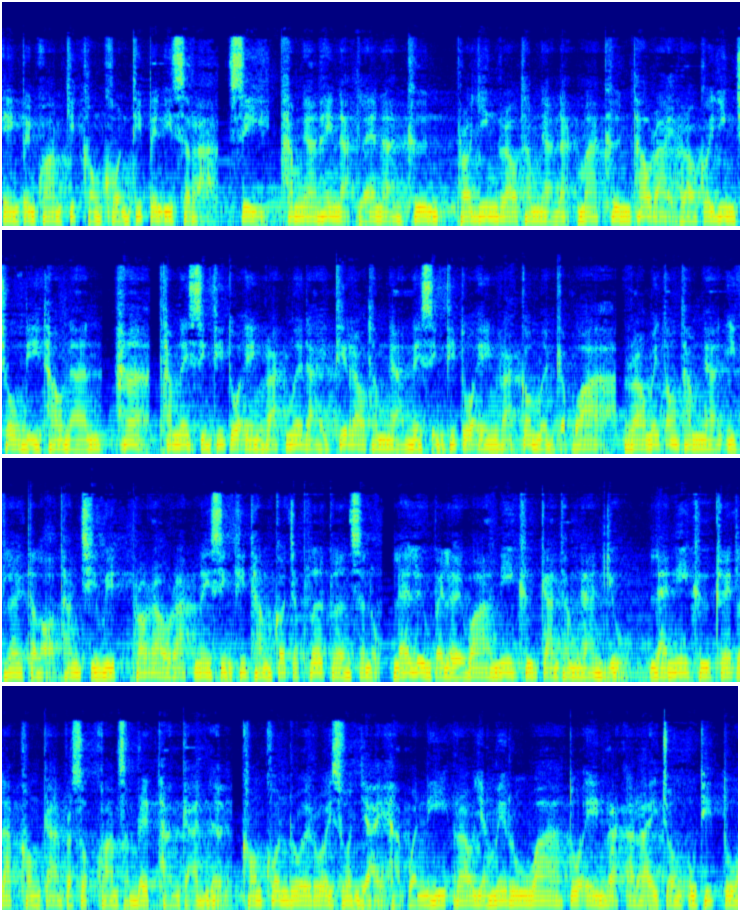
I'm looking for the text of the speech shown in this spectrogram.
เองเป็นความคิดของคนที่เป็นอิสระ 4. ทำงานให้หนักและนานขึ้น เพราะยิ่งเราทำงานหนักมากขึ้นเท่าไหร่เราก็ยิ่งโชคดีเท่านั้น 5. ทำในสิ่งที่ตัวเองรักเมื่อใดที่เราทำงานในสิ่งที่ตัวเองรักก็เหมือนกับว่า เราไม่ต้องทำงานอีกเลยตลอดทั้งชีวิต เพราะเรารักในสิ่งที่ทำก็จะเพลิดเพลินสนุก และลืมไปเลยว่านี่คือการทำงานอยู่ และนี่คือเคล็ดลับของการประสบความสำเร็จทางการเงิน ของคนรวยๆส่วนใหญ่หากวันนี้เรายังไม่รู้ว่าตัวเองรักอะไรจงอุทิศตัว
